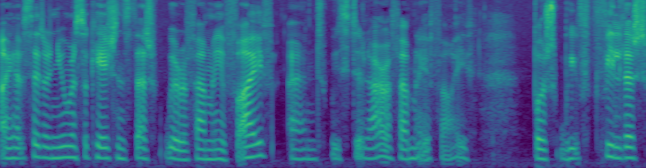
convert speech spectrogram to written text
I have said on numerous occasions that we're a family of five, and we still are a family of five but we feel that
